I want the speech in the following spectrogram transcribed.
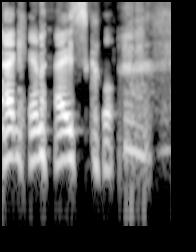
back in high school.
